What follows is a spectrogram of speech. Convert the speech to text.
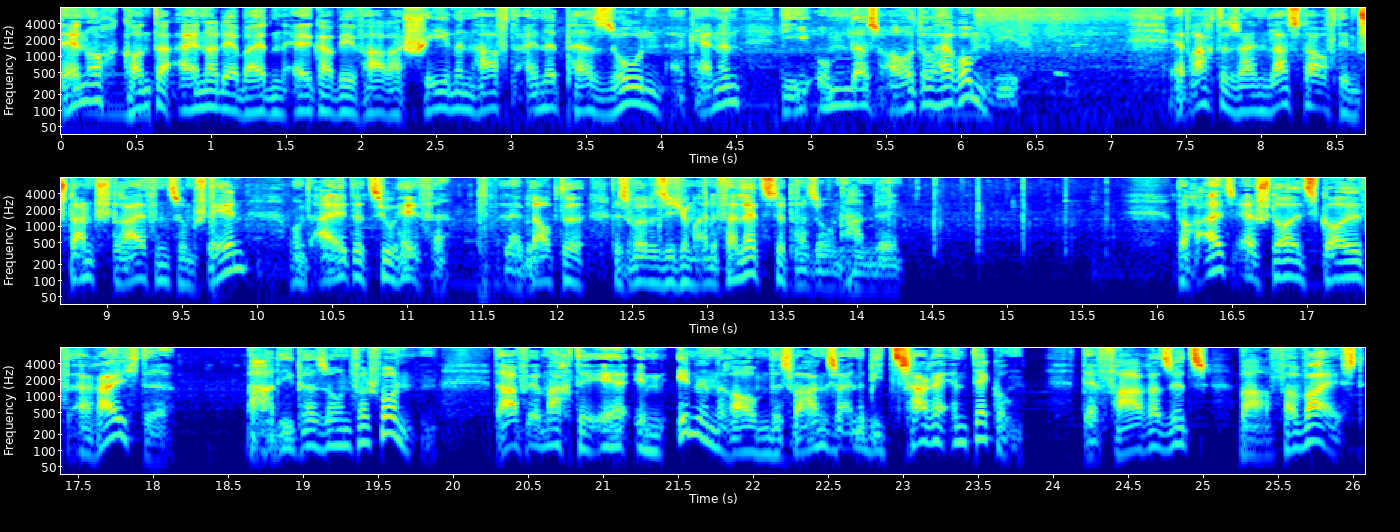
Dennoch konnte einer der beiden Lkw-Fahrer schemenhaft eine Person erkennen, die um das Auto herumlief. Er brachte seinen Laster auf dem Standstreifen zum Stehen und eilte zu Hilfe, weil er glaubte, es würde sich um eine verletzte Person handeln. Doch als er Stolz Golf erreichte, war die Person verschwunden. Dafür machte er im Innenraum des Wagens eine bizarre Entdeckung. Der Fahrersitz war verwaist,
